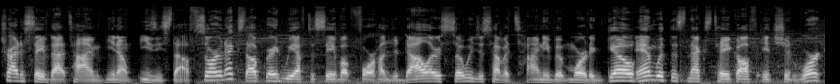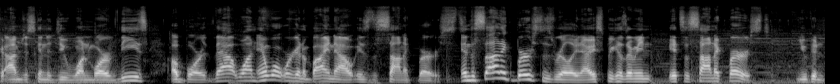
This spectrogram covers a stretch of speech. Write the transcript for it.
Try to save that time, you know, easy stuff. So our next upgrade, we have to save up $400, so we just have a tiny bit more to go. And with this next takeoff, it should work. I'm just to do one more of these, abort that one. And what we're to buy now is the Sonic Burst. And the Sonic Burst is really nice because, I mean, it's a Sonic Burst you can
